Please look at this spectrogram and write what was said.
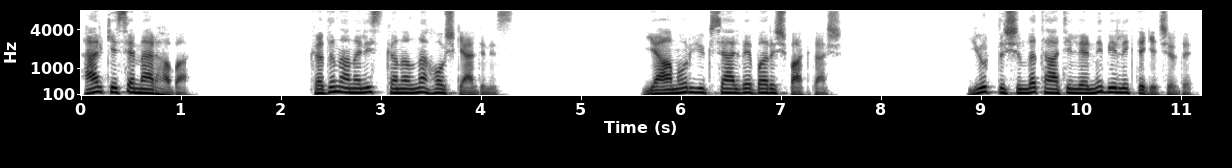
Herkese merhaba. Kadın Analist kanalına hoş geldiniz. Yağmur Yüksel ve Barış Baktaş. Yurt dışında tatillerini birlikte geçirdi.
